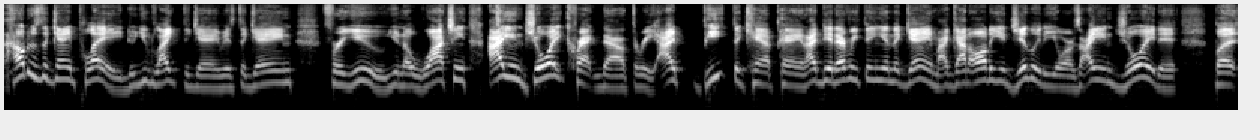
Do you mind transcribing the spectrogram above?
how does the game play? Do you like the game? Is the game for you? You know, watching. I enjoyed Crackdown 3. I beat the campaign. I did everything in the game. I got all the agility orbs. I enjoyed it. But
